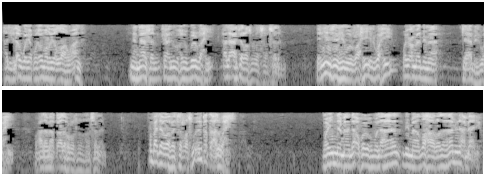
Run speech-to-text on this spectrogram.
الحديث الأول يقول عمر رضي الله عنه إن ناسا كانوا يؤخذون بالوحي على عهد رسول الله صلى الله عليه وسلم. يعني ينزل فيهم الوحي ويعمل بما جاء به الوحي. وعلى ما قاله الرسول صلى الله عليه وسلم. وبعد وفاة الرسول انقطع الوحي. وإنما نأخذهم الآن بما ظهر لنا من أعمالهم.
